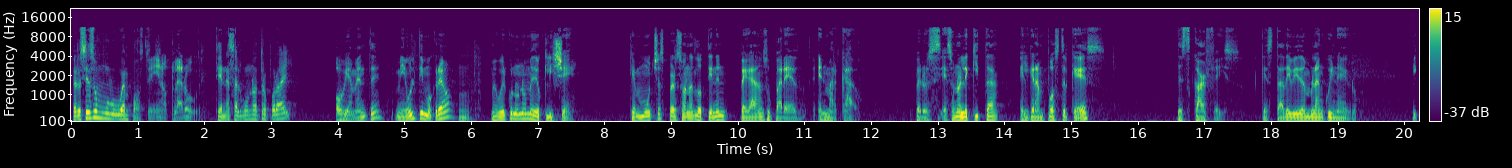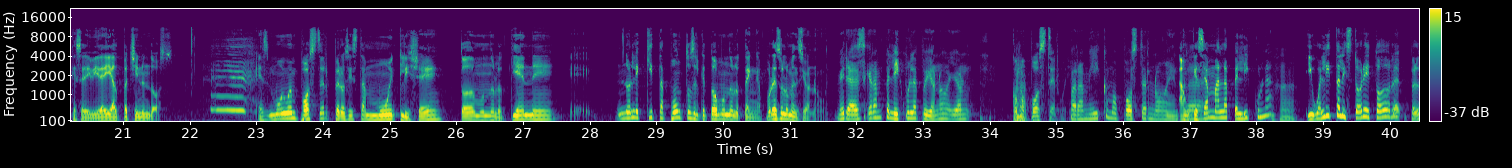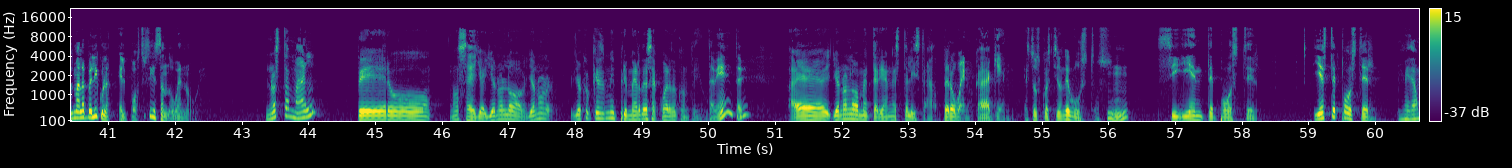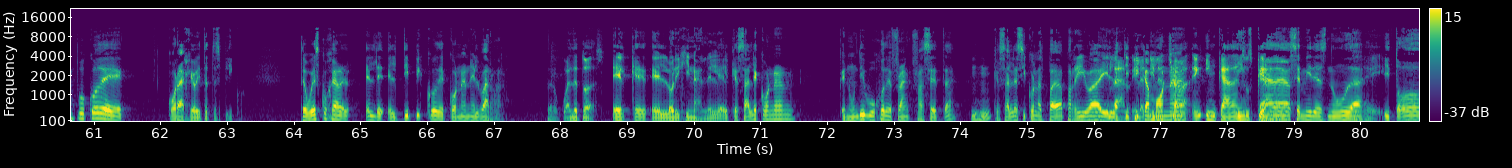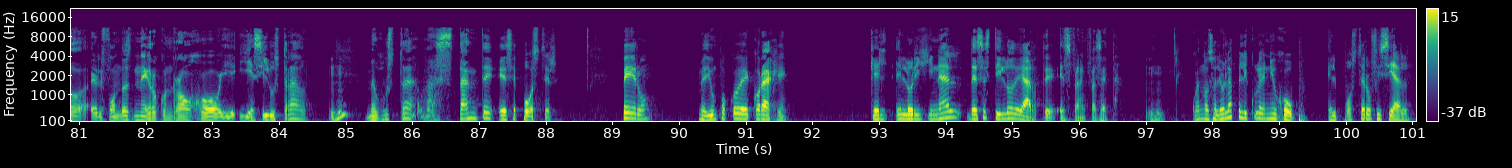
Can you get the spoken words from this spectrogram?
Pero sí es un muy buen póster. Sí, no, claro, güey. ¿Tienes algún otro por ahí? Obviamente, mi último creo, me voy a ir con uno medio cliché. Que muchas personas lo tienen pegado en su pared, enmarcado. Pero es- eso no le quita el gran póster que es de Scarface, que está dividido en blanco y negro. Y que se divide ahí al Pacino en dos. Es muy buen póster, pero sí está muy cliché. Todo el mundo lo tiene. No le quita puntos el que todo el mundo lo tenga. Por eso lo menciono, güey. Mira, es gran película, pero yo no, yo... Como póster, güey. para mí como póster no entra. Aunque sea mala película, Ajá. igualita la historia y todo, pero es mala película. El póster sigue estando bueno, güey. No está mal, pero no sé, yo, yo no lo, yo no, yo creo que es mi primer desacuerdo contigo. ¿Está bien? ¿Está bien? Eh, yo no lo metería en este listado, pero bueno, cada quien. Esto es cuestión de gustos. Siguiente póster. Y este póster me da un poco de coraje, ahorita te explico. Te voy a escoger el, de- el típico de Conan el Bárbaro. Pero ¿cuál de todas? El que, el original, el, el que sale Conan en un dibujo de Frank Facetta, Ujú. que sale así con la espada para arriba y la típica y la mona en- hincada en sus piernas. semidesnuda y todo el fondo es negro con rojo y, y es ilustrado. Me gusta bastante ese póster, pero me dio un poco de coraje que el, el original de ese estilo de arte es Frank Facetta. Cuando salió la película de New Hope, el póster oficial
